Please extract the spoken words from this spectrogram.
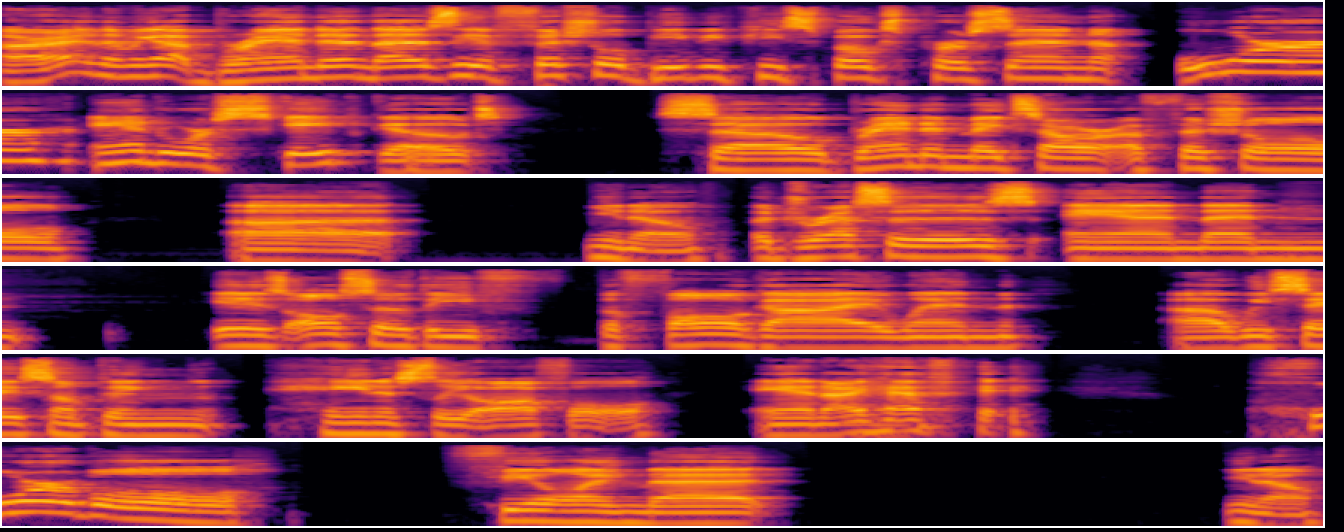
All right, and then we got Brandon. That is the official BBP spokesperson or and or scapegoat. So Brandon makes our official, uh, you know, addresses, and then is also the the fall guy when uh, we say something heinously awful. And I have a horrible feeling that you know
